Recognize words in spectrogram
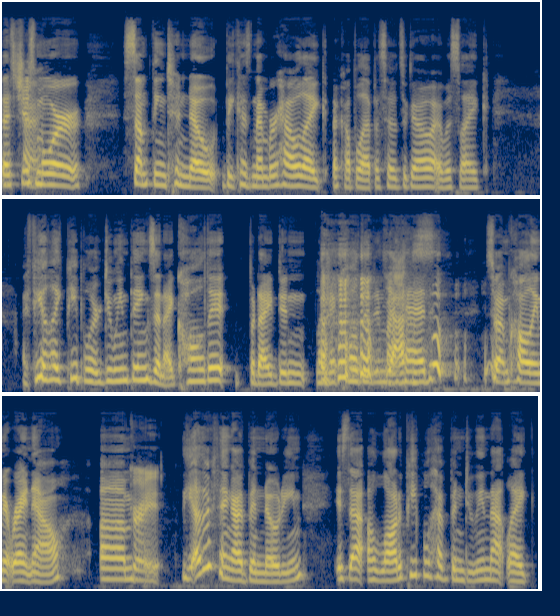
That's just Okay. more something to note because remember how like a couple episodes ago I was like. I feel like people are doing things and I called it, but I didn't like I called it in my Yes. head. So I'm calling it right now. Um Great. the other thing I've been noting is that a lot of people have been doing that like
